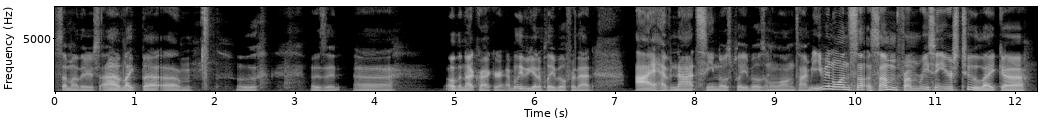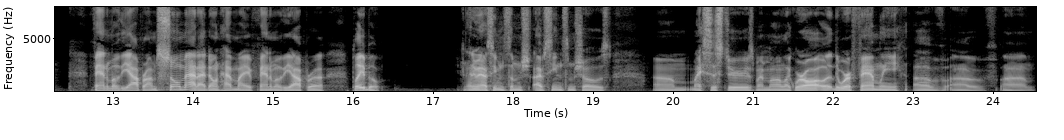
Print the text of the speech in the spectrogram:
some others. Uh, like the um, ugh, what is it? Uh, oh, the Nutcracker. I believe you get a playbill for that. I have not seen those playbills in a long time. Even ones some from recent years too, like uh, Phantom of the Opera. I'm so mad I don't have my Phantom of the Opera playbill anyway, I've seen some. I've seen some shows. Um, my sisters, my mom, like we're all we're a family of of um,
